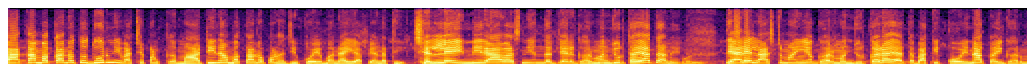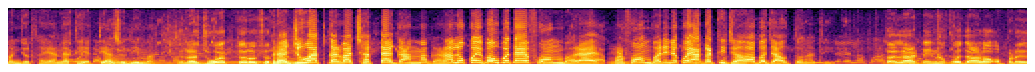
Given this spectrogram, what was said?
પાકા મકાનો તો દૂરની વાત છે પણ માટીના મકાનો પણ હજી કોઈ બનાવી આપ્યા નથી. છેલ્લે ઇન્દિરા આવાસની અંદર જ્યારે ઘર મંજૂર થયા હતા ને ત્યારે લાસ્ટમાં અહીંયા ઘર મંજૂર કરાયા હતા. બાકી કોઈના કંઈ ઘર મંજૂર થયા નથી અત્યાર સુધીમાં. રજૂઆત કરો છો રજૂઆત કરવા છતાં ગામમાં ઘણા લોકોએ બહુ બધાએ ફોર્મ ભરાયા પણ ફોર્મ ભરીને કોઈ આગળથી જવાબ જ આવતો નથી. તલાટીનો કોઈ દાડો આપણે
